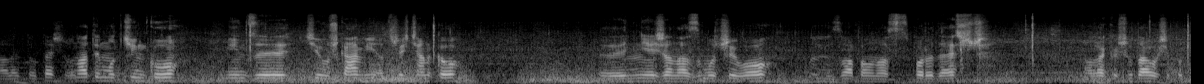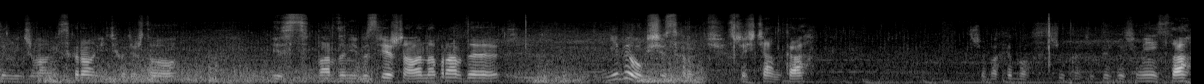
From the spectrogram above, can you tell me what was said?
ale to też... Na tym odcinku między Ciłuszkami a Trześcianką y, nieźle nas zmoczyło. Y, Złapał nas spory deszcz, ale jakoś udało się pod tymi drzewami schronić, chociaż to jest bardzo niebezpieczne, ale naprawdę nie było gdzie się schronić. Trześcianka. Trzeba chyba szukać jakiegoś miejsca.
